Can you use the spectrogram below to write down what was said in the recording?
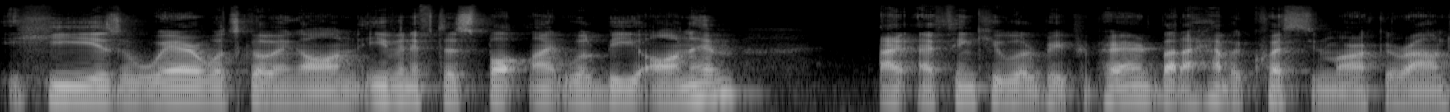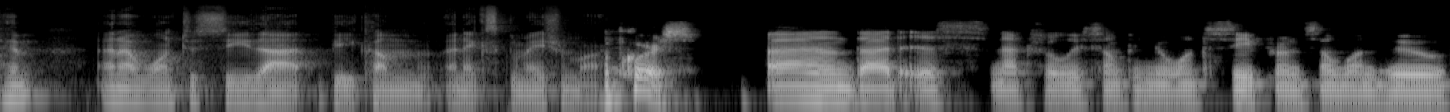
he is aware what's going on. Even if the spotlight will be on him, I, I think he will be prepared. But I have a question mark around him, and I want to see that become an exclamation mark. Of course, and that is naturally something you want to see from someone who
